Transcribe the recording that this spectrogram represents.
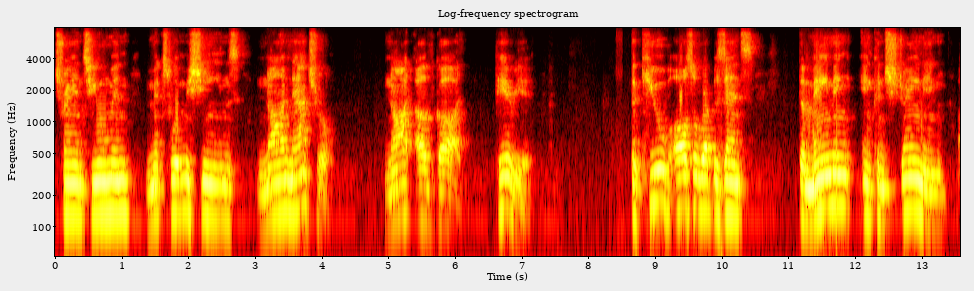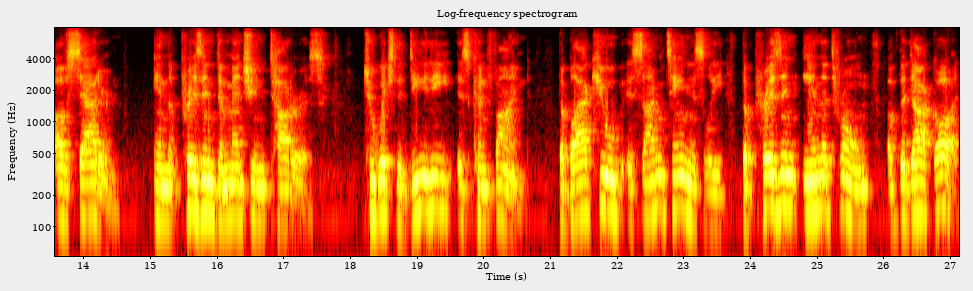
transhuman, mixed with machines, non natural, not of God. period. The cube also represents the maiming and constraining of Saturn in the prison dimension Tartarus, to which the deity is confined. The black cube is simultaneously the prison and the throne of the dark god.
